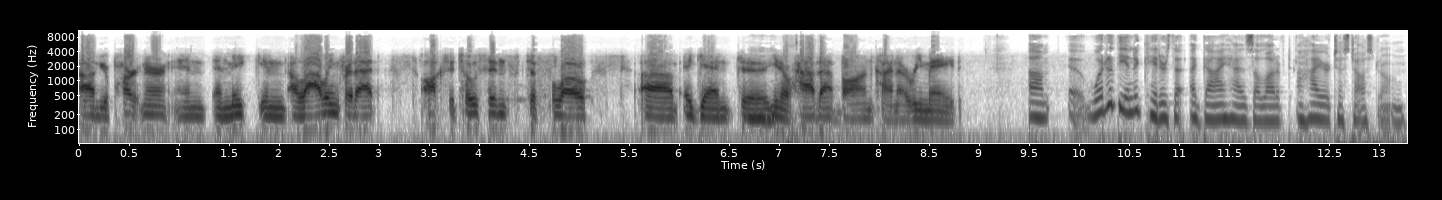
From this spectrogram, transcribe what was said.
um, your partner and and make and allowing for that oxytocin to flow um, again to you know have that bond kind of remade. Um, uh, what are the indicators that a guy has a lot of a higher testosterone?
